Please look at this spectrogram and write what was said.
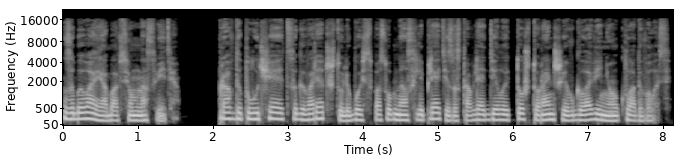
забывая обо всем на свете. Правда, получается, говорят, что любовь способна ослеплять и заставлять делать то, что раньше и в голове не укладывалось.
